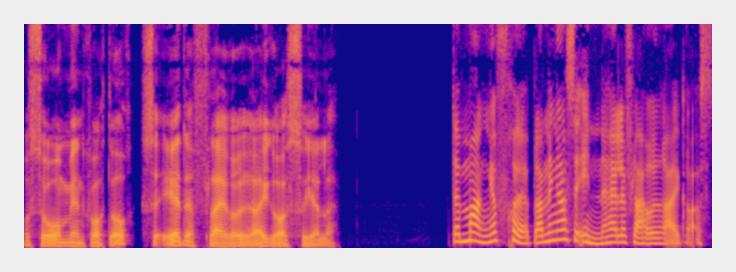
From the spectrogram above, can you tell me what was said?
å så om igjen hvert år, så er det flerårig reigras som gjelder. Det er mange frøblandinger som inneholder flerårig reigras.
